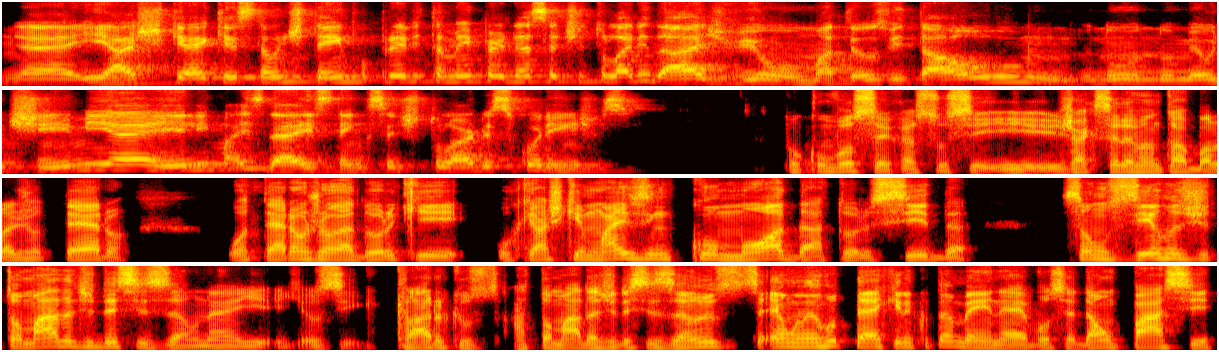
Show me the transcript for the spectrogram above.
É, e acho que é questão de tempo para ele também perder essa titularidade, viu? O Matheus Vital, no, no, meu time, é ele mais 10, tem que ser titular desse Corinthians. Tô com você, Cassucci. E já que você levantou a bola de Otero, o Otero é um jogador que o que eu acho que mais incomoda a torcida são os erros de tomada de decisão, né? E, e claro que os, a tomada de decisão é um erro técnico também, né? Você dá um passe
